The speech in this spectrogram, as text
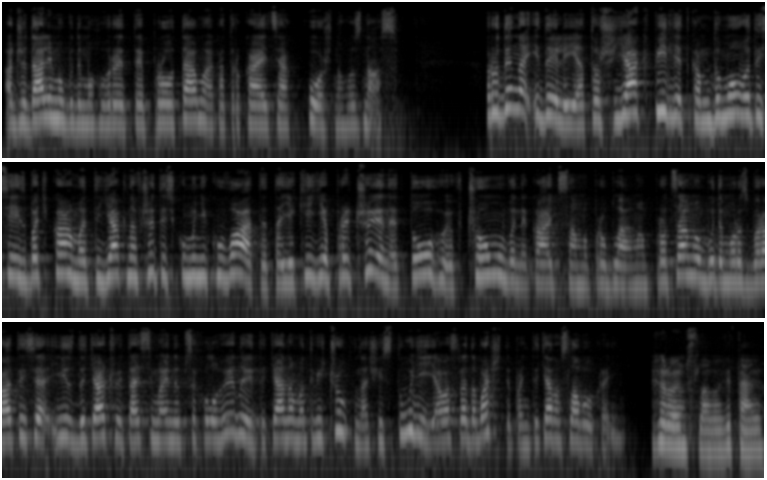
Адже далі ми будемо говорити про тему, яка торкається кожного з нас. Родина ідилія. Тож як підліткам домовитися із батьками, як навчитись комунікувати, та які є причини того, в чому виникають саме проблеми. Про це ми будемо розбиратися із дитячою та сімейною психологиною Тетяна Матвійчук в нашій студії. Я вас рада бачити, пані Тетяно. Слава Україні! Героям слава, вітаю.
